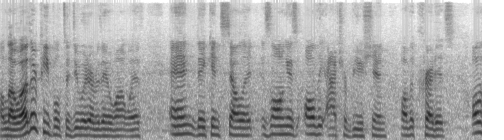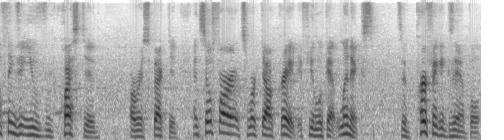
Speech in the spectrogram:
allow other people to do whatever they want with, and they can sell it as long as all the attribution, all the credits, all the things that you've requested are respected. And so far it's worked out great. If you look at Linux, it's a perfect example.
